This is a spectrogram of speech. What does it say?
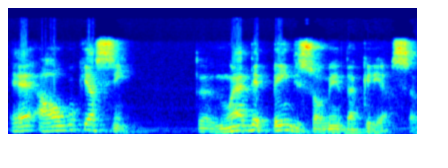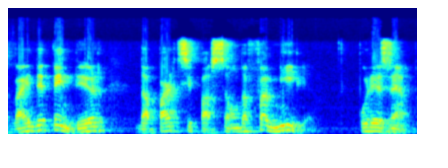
é algo que assim não é depende somente da criança, vai depender da participação da família. Por exemplo,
